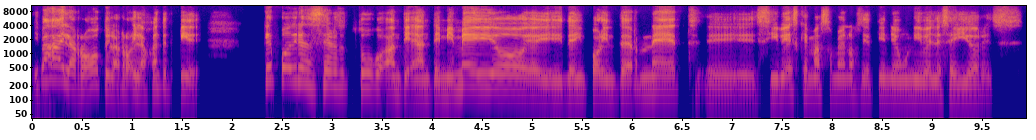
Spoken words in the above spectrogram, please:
y va, y la roto, y la, y la gente te pide. ¿Qué podrías hacer tú ante, ante mi medio eh, de, por internet eh, si ves que más o menos ya tiene un nivel de seguidores?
